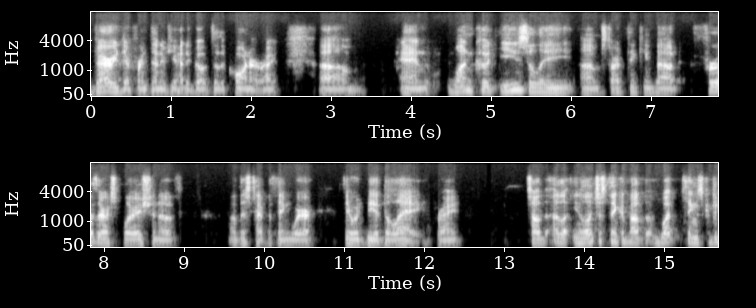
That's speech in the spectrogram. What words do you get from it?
very different than if you had to go to the corner, right? Um, And one could easily um, start thinking about further exploration of, of this type of thing where there would be a delay, right? So, uh, you know, let's just think about what things could be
